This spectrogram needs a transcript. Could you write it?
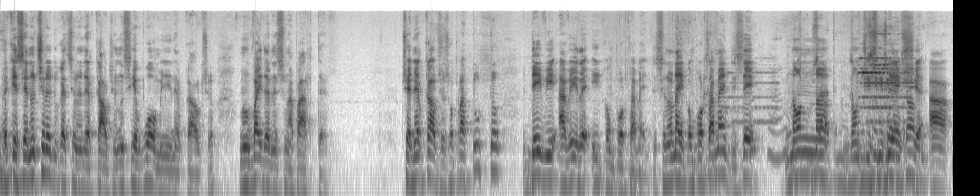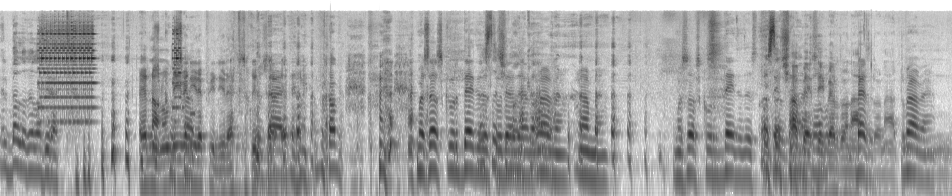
Perché se non c'è l'educazione nel calcio, non si è uomini nel calcio, non vai da nessuna parte. Cioè nel calcio soprattutto devi avere i comportamenti. Se non hai i comportamenti, se non, non ci si riesce a... È il bello della diretta. Eh no, non devi venire più in diretta. Scusatemi, proprio. mi sono scordato di Questo ci studiare. Mi sono scordato di Questo studiare. Vabbè, sei perdonato, Beh, Donato, vabbè. non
